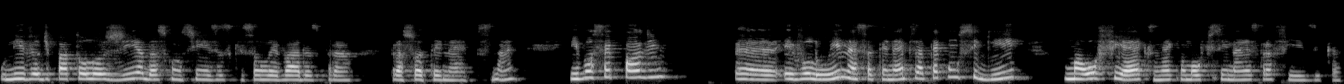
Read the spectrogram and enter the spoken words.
o nível de patologia das consciências que são levadas para a sua TENEPS, né? E você pode é, evoluir nessa TENEPS até conseguir uma OFIEX, né, que é uma oficina extrafísica.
